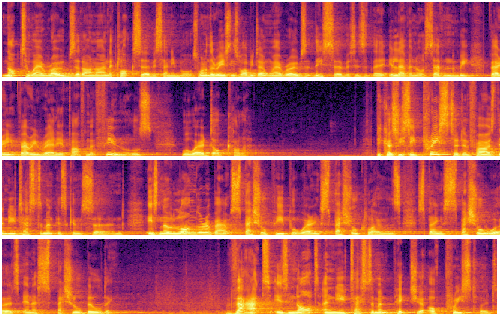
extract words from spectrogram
not to wear robes at our nine o'clock service anymore. It's one of the reasons why we don't wear robes at these services at the 11 or 7. And we very, very rarely, apart from at funerals, will wear a dog collar. Because you see, priesthood, as far as the New Testament is concerned, is no longer about special people wearing special clothes, saying special words in a special building. That is not a New Testament picture of priesthood.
